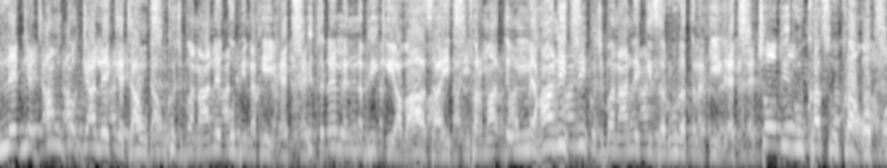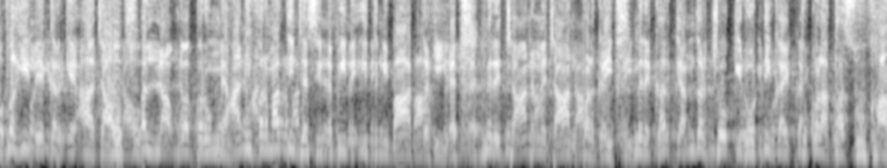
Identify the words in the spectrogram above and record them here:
लेके जाऊँ तो क्या लेके जाऊँ? कुछ बनाने को भी नहीं है। इतने में नबी की आवाज़ आई, फरमाते, उम्मे हानी, कुछ बनाने की ज़रूरत नहीं है। जो भी रूखा सूखा हो, वही लेकर के आ जाओ। अल्लाह अकबर उम्मे हानी फरमाती, जैसी नबी ने इतनी बात कही है, मेरे जान में जान पड़ गई। मेरे घर के अंदर जो की रोटी का एक टुकड़ा था सूखा,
